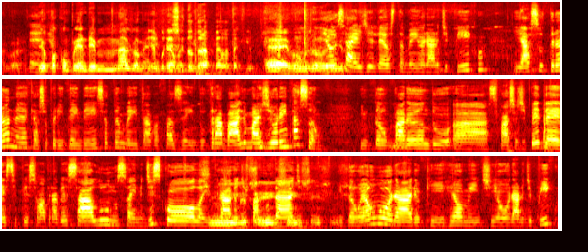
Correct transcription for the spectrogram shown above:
Agora, é, deu eu... para compreender mais ou menos. É por isso que a doutora Pela está aqui. É, vamos ouvir. Eu saí de Ilhéus também em horário de pico. E a Sutran, né, que é a superintendência, também estava fazendo trabalho, mas de orientação. Então, parando as faixas de pedestre, pessoal atravessar, alunos saindo de escola, Sim, entrada de sim, faculdade. sim, sim, sim, então, é um horário que realmente é um horário de pico,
